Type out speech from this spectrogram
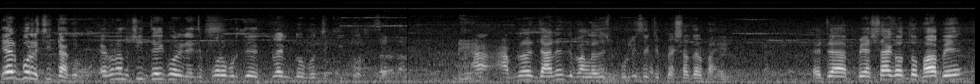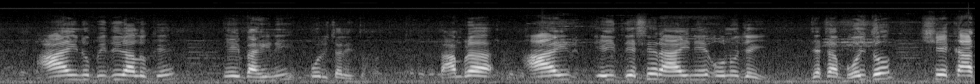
এরপরে চিন্তা করব। এখন আমি চিন্তাই করি না যে পরবর্তী প্ল্যান করব যে কী করতে আ- আপনারা জানেন যে বাংলাদেশ পুলিশ একটি পেশাদার বাহিনী। এটা পেশাগতভাবে আইন ও বিধির আলোকে এই বাহিনী পরিচালিত হয়। তা আমরা আইন, এই দেশের আইনে অনুযায়ী যেটা বৈধ, সে কাজ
